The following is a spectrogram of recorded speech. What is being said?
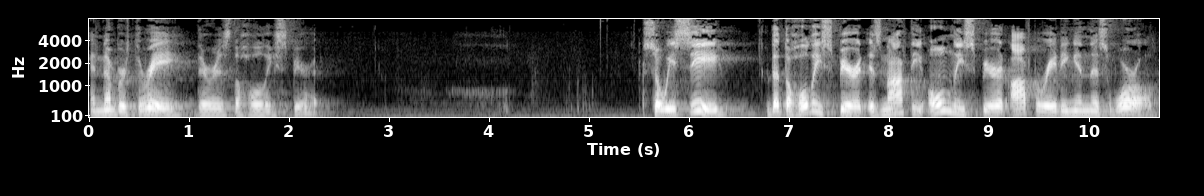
And number three, there is the Holy Spirit. So we see that the Holy Spirit is not the only spirit operating in this world.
